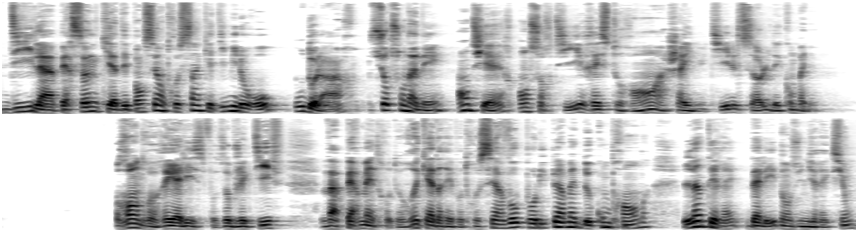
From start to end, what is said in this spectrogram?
Dit la personne qui a dépensé entre 5 et 10 000 euros ou dollars sur son année entière en sortie, restaurant, achats inutiles, soldes et compagnie. Rendre réalistes vos objectifs va permettre de recadrer votre cerveau pour lui permettre de comprendre l'intérêt d'aller dans une direction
